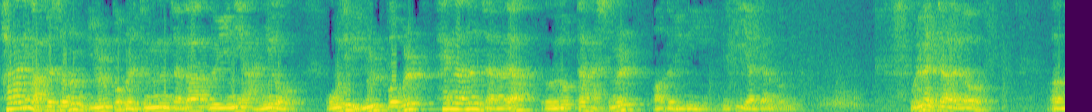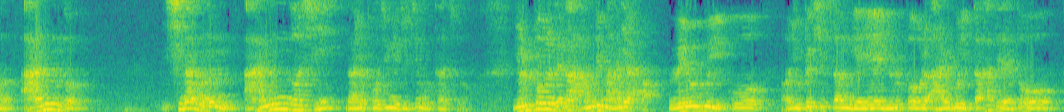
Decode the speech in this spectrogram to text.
하나님 앞에서는 율법을 듣는 자가 의인이 아니요 오직 율법을 행하는 자라야 의롭다 하심을 얻으리니 이렇게 이야기하는 겁니다. 우리가 있잖아요. 어, 아는 것 신앙은 아는 것이 나를 보증해 주지 못하죠. 율법을 내가 아무리 많이 아- 외우고 있고 613개의 율법을 알고 있다 하더라도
